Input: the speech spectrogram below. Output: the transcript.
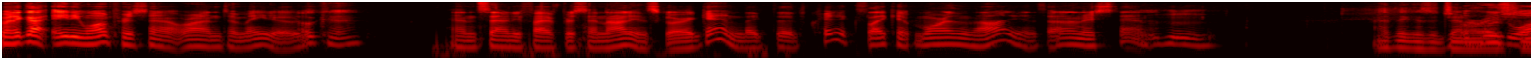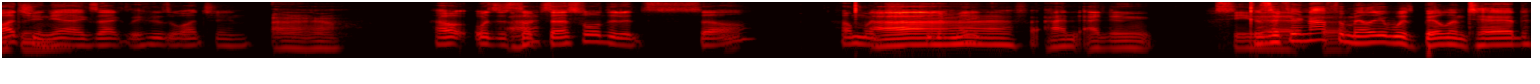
but it got eighty one percent on Rotten Tomatoes okay. and seventy five percent audience score. Again, like the critics like it more than the audience. I don't understand. hmm I think it's a generation. who's watching? thing. Yeah, exactly. Who's watching? I don't know. How was it Us? successful? Did it sell? How much did it make? Uh, I I didn't see Because if you're not but- familiar with Bill and Ted,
